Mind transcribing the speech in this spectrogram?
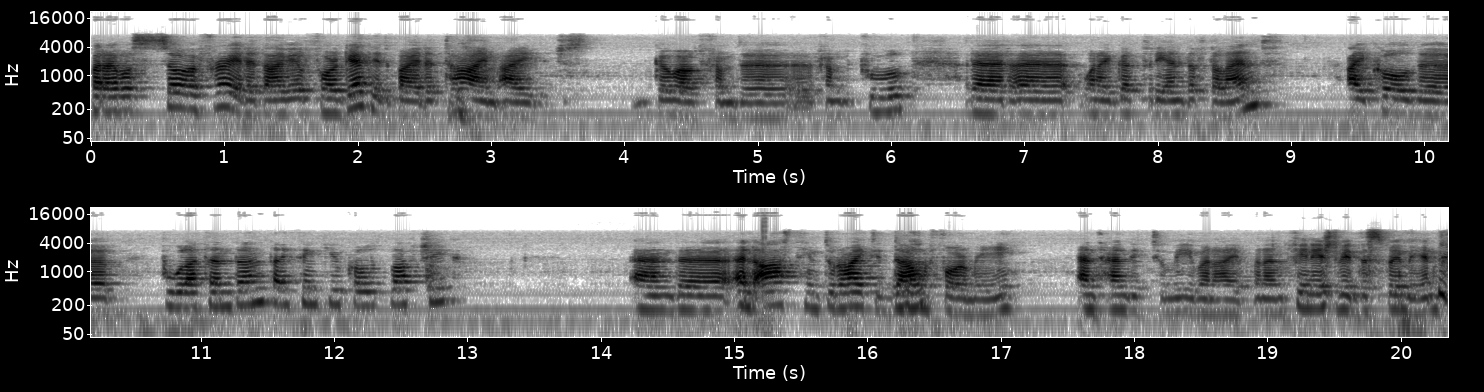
But I was so afraid that I will forget it by the time I just go out from the from the pool that uh, when I got to the end of the land, I called the pool attendant, I think you called Plavchik, and uh, and asked him to write it down mm-hmm. for me and hand it to me when I when I'm finished with the swimming,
